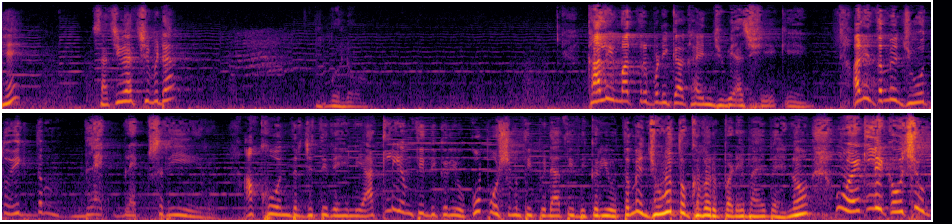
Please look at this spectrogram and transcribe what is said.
હે સાચી વાત છે બેટા બોલો ખાલી માત્ર પડીકા ખાઈને જીવ્યા છીએ કે અને તમે જુઓ તો એકદમ બ્લેક બ્લેક શરીર આંખો અંદર જતી રહેલી આટલી અમથી દીકરીઓ કુપોષણથી પીડાતી દીકરીઓ તમે જુઓ તો ખબર પડે ભાઈ બહેનો હું એટલે કહું છું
